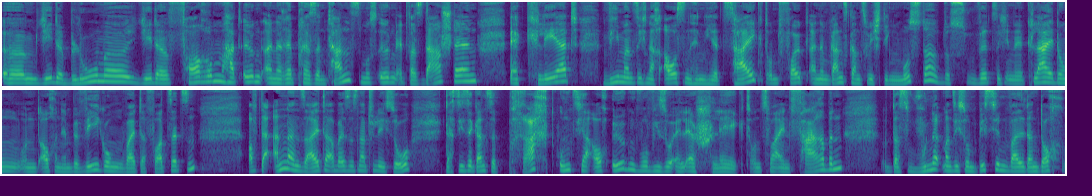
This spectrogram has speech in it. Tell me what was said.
ähm, jede Blume, jede Form hat irgendeine Repräsentanz, muss irgendetwas darstellen, erklärt, wie man sich nach außen hin hier zeigt und folgt einem ganz, ganz wichtigen Muster. Das wird sich in der Kleidung und auch in den Bewegungen weiter fortsetzen. Auf der anderen Seite aber ist es natürlich so, dass diese ganze Pracht uns ja auch irgendwo visuell erschlägt. Und zwar in Farben. Das wundert man sich so ein bisschen, weil dann doch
